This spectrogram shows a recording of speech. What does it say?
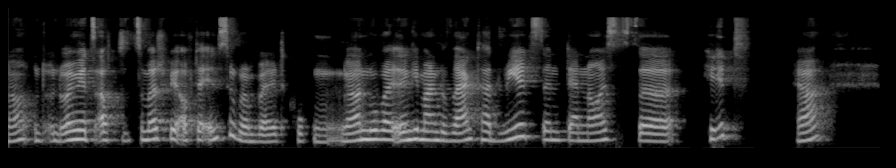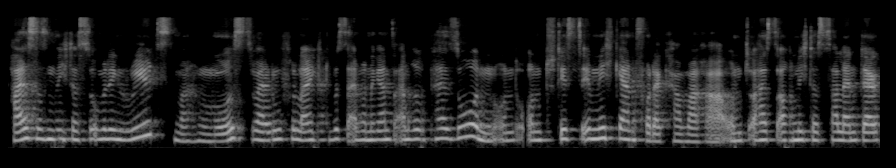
Ne? Und, und wenn wir jetzt auch zum Beispiel auf der Instagram-Welt gucken, ja, nur weil irgendjemand gesagt hat, Reels sind der neueste Hit, ja, heißt das nicht, dass du unbedingt Reels machen musst, weil du vielleicht, du bist einfach eine ganz andere Person und, und stehst eben nicht gern vor der Kamera und hast auch nicht das Talent der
